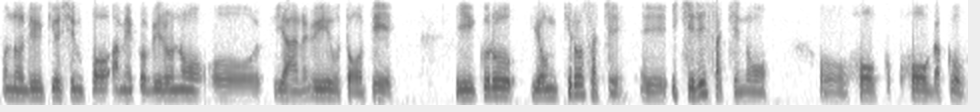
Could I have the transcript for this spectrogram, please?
この琉球新報アメコビルの、やの、いうとて、いくる4キロ先、1里先の方方角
